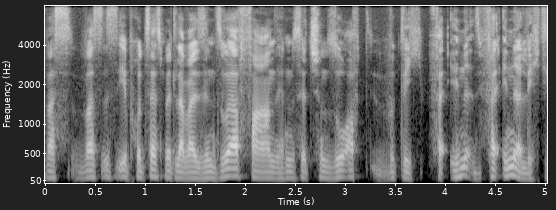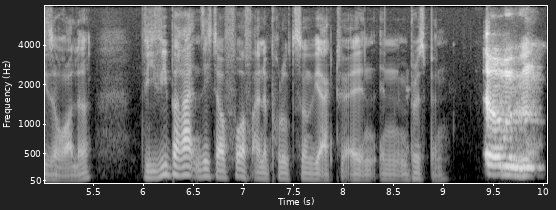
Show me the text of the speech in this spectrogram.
Was, was ist Ihr Prozess mittlerweile? Sie sind so erfahren, Sie haben das jetzt schon so oft wirklich verinner verinnerlicht, diese Rolle. Wie, wie bereiten Sie sich darauf vor, auf eine Produktion wie aktuell in, in, in Brisbane? Ähm,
